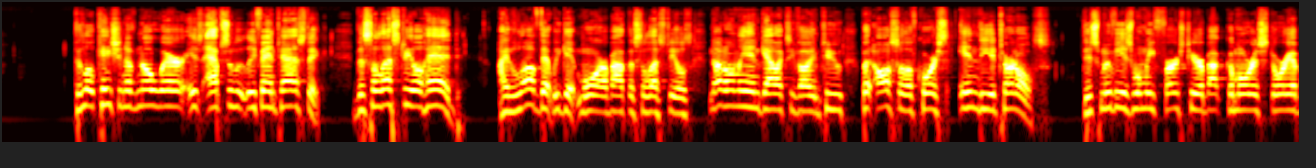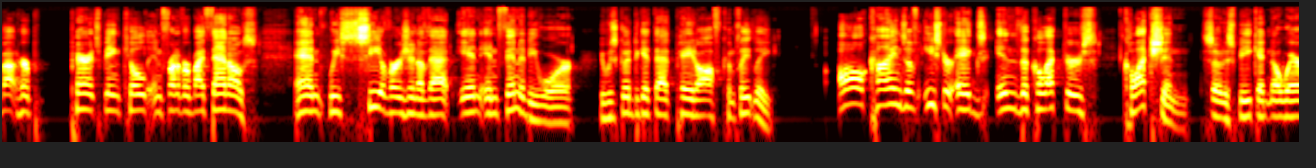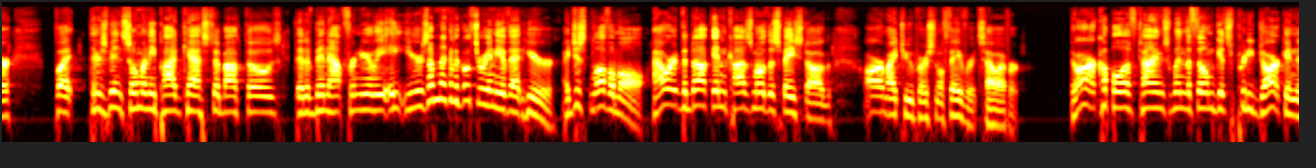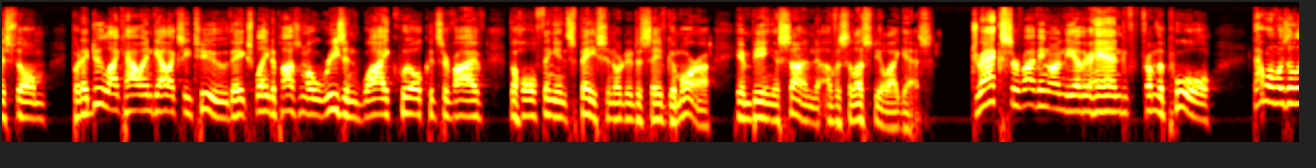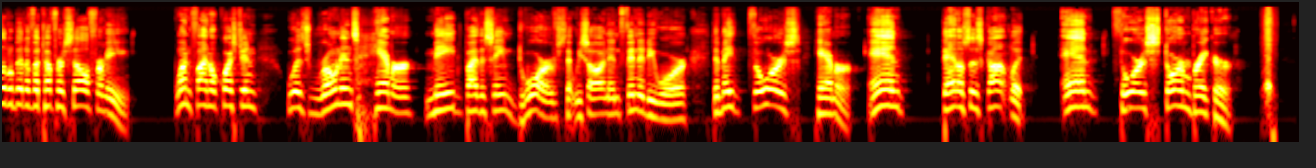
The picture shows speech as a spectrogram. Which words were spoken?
The location of Knowhere is absolutely fantastic. The Celestial Head. I love that we get more about the Celestials, not only in Galaxy Volume 2, but also, of course, in The Eternals. This movie is when we first hear about Gamora's story about her parents being killed in front of her by Thanos, and we see a version of that in Infinity War. It was good to get that paid off completely. All kinds of Easter eggs in the collector's collection, so to speak, at Knowhere. But there's been so many podcasts about those that have been out for nearly eight years. I'm not going to go through any of that here. I just love them all. Howard the Duck and Cosmo the Space Dog are my two personal favorites, however. There are a couple of times when the film gets pretty dark in this film, but I do like how in Galaxy 2 they explained a possible reason why Quill could survive the whole thing in space in order to save Gamora, him being a son of a Celestial, I guess. Drax surviving, on the other hand, from the pool, that one was a little bit of a tougher sell for me. One final question was Ronan's hammer made by the same dwarves that we saw in Infinity War that made Thor's hammer and Thanos' gauntlet and Thor's Stormbreaker?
